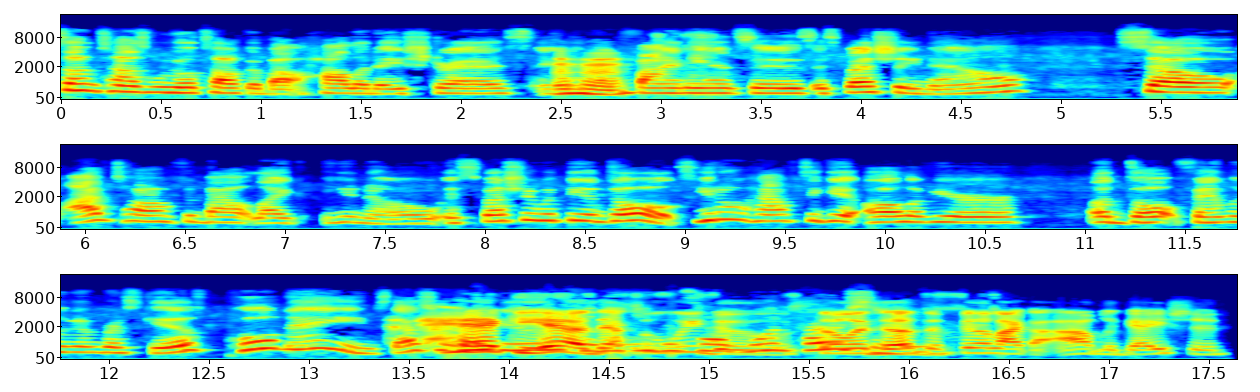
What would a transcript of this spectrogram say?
sometimes we will talk about holiday stress and mm-hmm. finances especially now. So i've talked about like you know especially with the adults you don't have to get all of your adult family members gifts. Pull names. That's what heck yeah that's what we do. So it doesn't feel like an obligation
